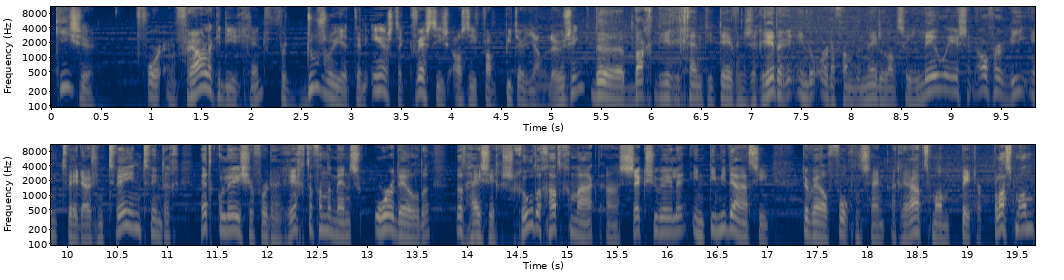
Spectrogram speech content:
kiezen voor een vrouwelijke dirigent verdoezel je ten eerste kwesties als die van Pieter Jan Leuzing. De Bach-dirigent die tevens ridder in de Orde van de Nederlandse Leeuw is en over wie in 2022 het College voor de Rechten van de Mens oordeelde dat hij zich schuldig had gemaakt aan seksuele intimidatie, terwijl volgens zijn raadsman Peter Plasman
